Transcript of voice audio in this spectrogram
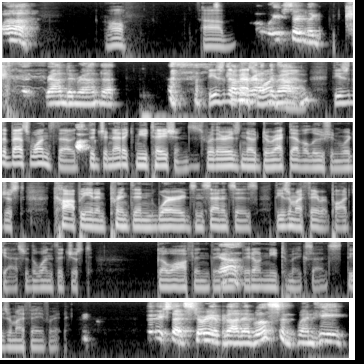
Uh, Well, um, we've certainly round and round the these are the best around the ones, though. These are the best ones, though. It's the genetic mutations. It's where there is no direct evolution. We're just copying and printing words and sentences. These are my favorite podcasts. Are the ones that just go off and they Yeah. don't, they don't need to make sense. These are my favorite. Finish that story about Ed Wilson when he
